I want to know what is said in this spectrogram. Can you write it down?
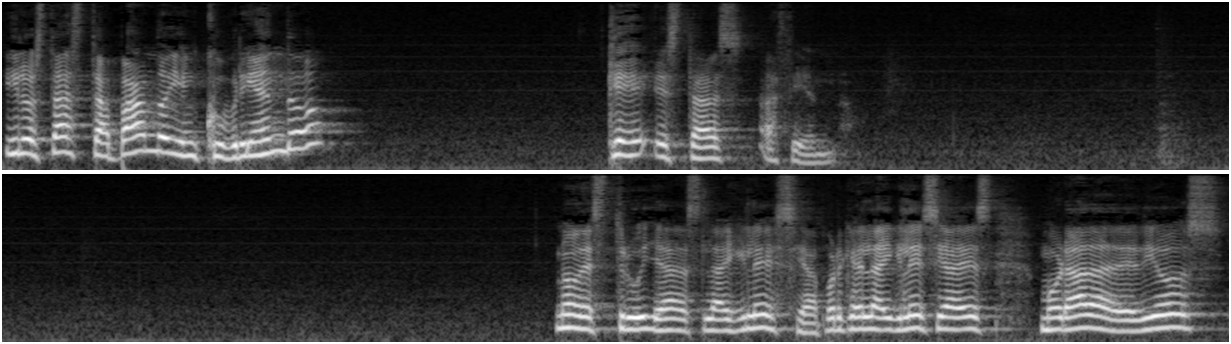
y lo estás tapando y encubriendo. ¿Qué estás haciendo? No destruyas la iglesia, porque la iglesia es morada de Dios,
